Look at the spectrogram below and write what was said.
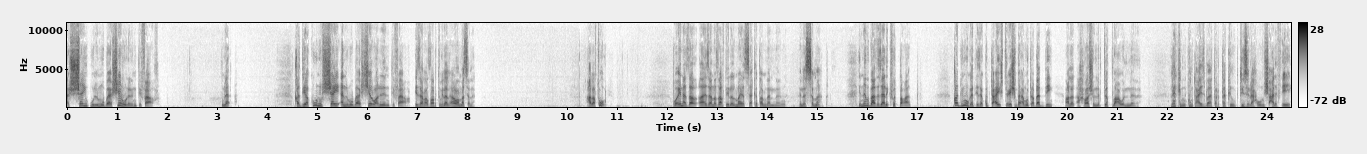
الشيء المباشر للانتفاع؟ لا. قد يكون الشيء المباشر للانتفاع. إذا نظرت إلى الهواء مثلا. على طول. وإن إذا نظرت إلى الماء الساقطة من من السماء. إنما بعد ذلك في الطعام. قد يوجد إذا كنت عايش تعيش بقى متبدي على الأحراش اللي بتطلع وال لكن كنت عايز بقى ترتقي وبتزرع ومش عارف إيه.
